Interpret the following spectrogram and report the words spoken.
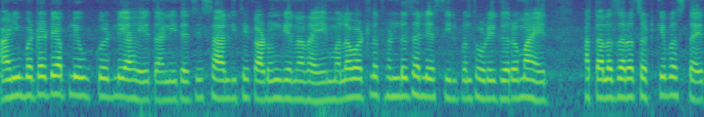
आणि बटाटे आपले उकडले आहेत आणि त्याचे साल इथे काढून घेणार आहे. मला वाटलं थंड झाले असतील पण थोडे गरम आहेत. हाताला जरा चटके बसत आहेत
